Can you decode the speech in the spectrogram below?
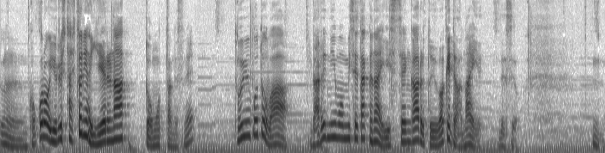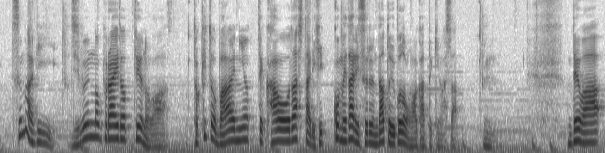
うん心を許した人には言えるなと思ったんですね。ということは誰にも見せたくない一線があるというわけではないですよ、うん、つまり自分のプライドっていうのは時と場合によって顔を出したり引っ込めたりするんだということも分かってきました、うん、では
